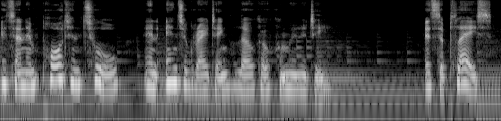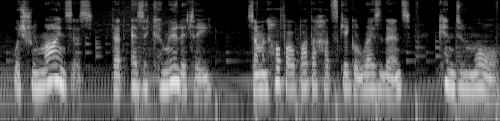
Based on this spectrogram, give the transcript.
It's an important tool in integrating local community. It's a place which reminds us that as a community, Zamenhofa Opata Hackiego residents can do more.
